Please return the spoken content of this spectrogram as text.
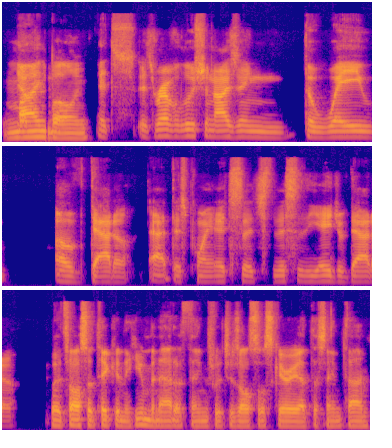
mind blowing. Yep. It's it's revolutionizing the way of data at this point. It's it's this is the age of data. But it's also taking the human out of things, which is also scary at the same time.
